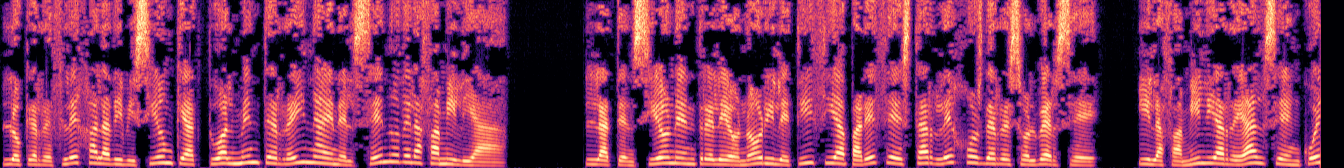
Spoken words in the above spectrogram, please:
lo que refleja la división que actualmente reina en el seno de la familia. La tensión entre Leonor y Leticia parece estar lejos de resolverse, y la familia real se encuentra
